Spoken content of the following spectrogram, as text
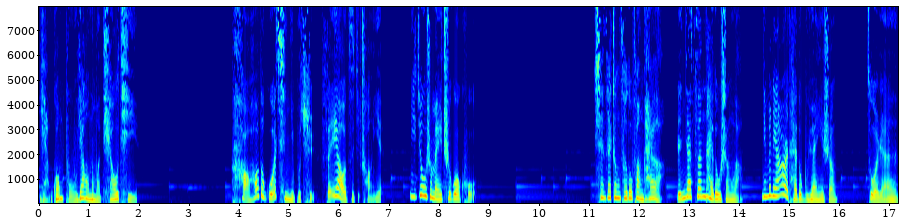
眼光不要那么挑剔。”好好的国企你不去，非要自己创业，你就是没吃过苦。现在政策都放开了，人家三胎都生了，你们连二胎都不愿意生。做人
